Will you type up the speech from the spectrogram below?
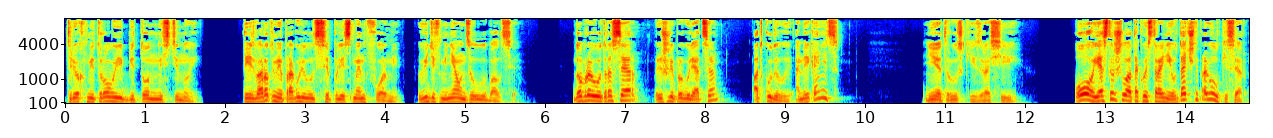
трехметровой бетонной стеной. Перед воротами прогуливался полисмен в форме. Увидев меня, он заулыбался. «Доброе утро, сэр. Решили прогуляться? Откуда вы? Американец?» «Нет, русский, из России». «О, я слышал о такой стране. Удачной прогулки, сэр».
